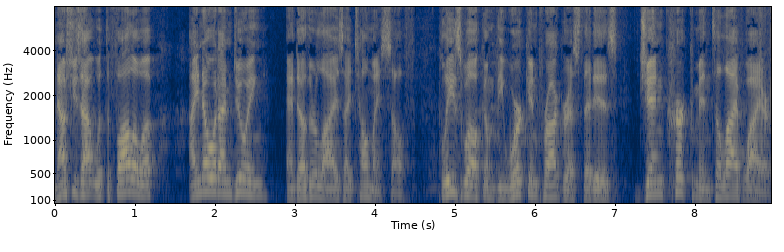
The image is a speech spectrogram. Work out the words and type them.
Now she's out with the follow up I Know What I'm Doing and Other Lies I Tell Myself. Please welcome the work in progress that is Jen Kirkman to Livewire.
